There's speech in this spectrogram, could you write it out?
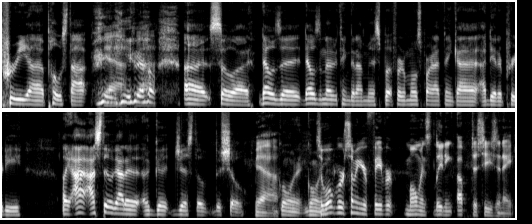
pre uh post op. Yeah, you know. Uh so uh that was a that was another thing that I missed. But for the most part I think I, I did a pretty like I, I still got a, a good gist of the show Yeah. going going. So, what were some of your favorite moments leading up to season eight?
